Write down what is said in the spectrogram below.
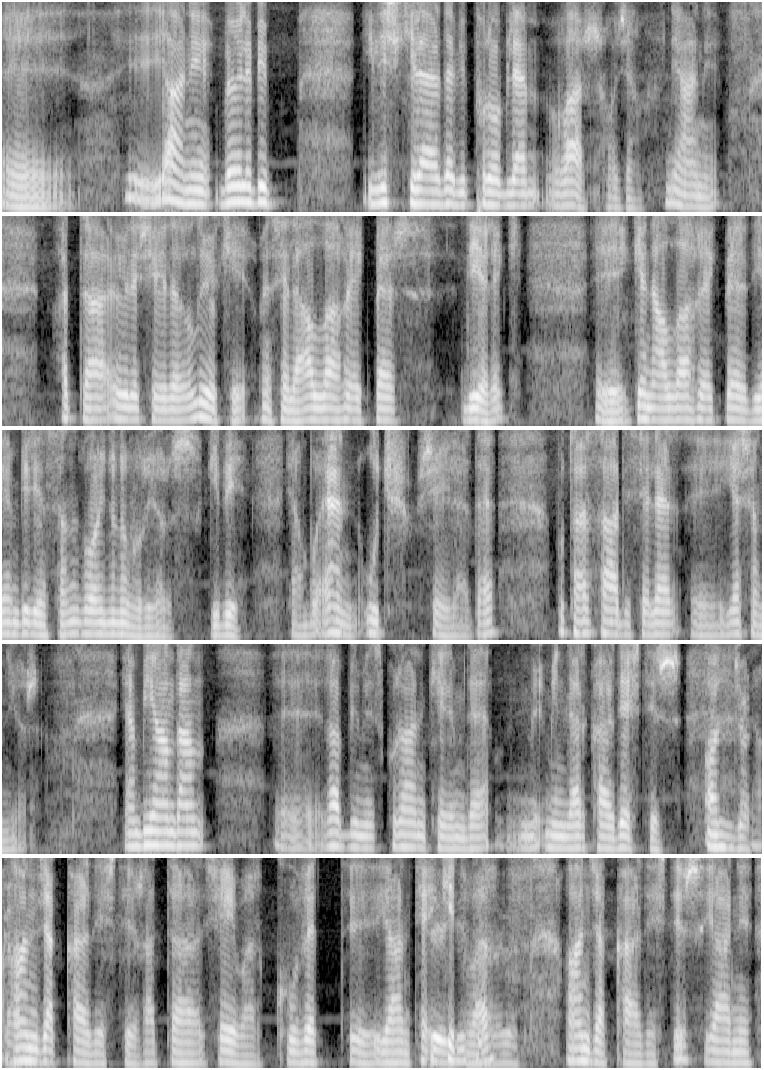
Ee, yani böyle bir ilişkilerde bir problem var hocam. Yani hatta öyle şeyler oluyor ki mesela Allahu Ekber diyerek e, gene Allahu Ekber diyen bir insanın boynunu vuruyoruz gibi. Yani bu en uç şeylerde bu tarz hadiseler e, yaşanıyor. Yani bir yandan e, Rabbimiz Kur'an-ı Kerim'de müminler kardeştir. Ancak kardeş. Ancak kardeştir. Hatta şey var kuvvet e, yani tekit Tekit var. var, evet. Ancak kardeştir. Yani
